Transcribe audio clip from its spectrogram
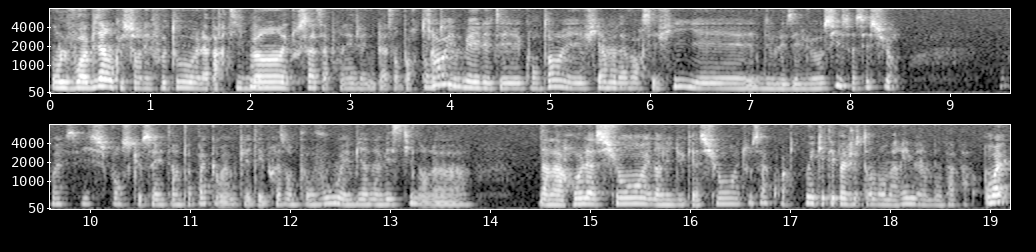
on le voit bien que sur les photos, la partie bain et tout ça, ça prenait déjà une place importante. Ah oui, mais il était content et fier Mm. d'avoir ses filles et de les élever aussi, ça c'est sûr. Ouais, si, je pense que ça a été un papa quand même qui a été présent pour vous et bien investi dans la, dans la relation et dans l'éducation et tout ça, quoi. Oui, qui était pas juste un bon mari, mais un bon papa. Ouais,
